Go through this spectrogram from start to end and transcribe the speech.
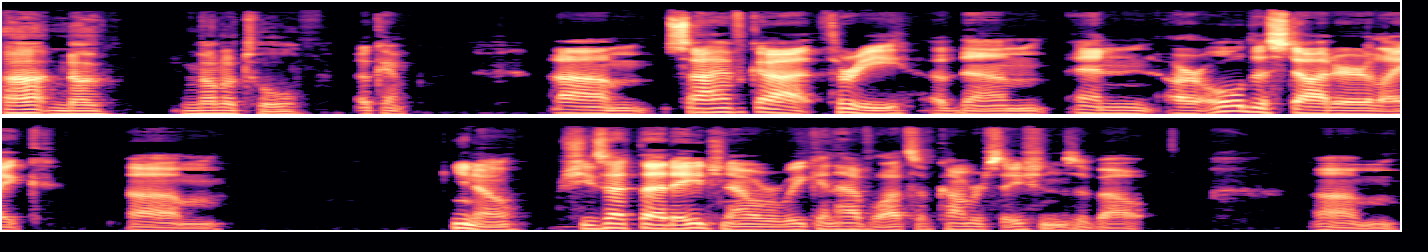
Uh, no, none at all. Okay. Um, so I've got three of them, and our oldest daughter, like, um, you know, she's at that age now where we can have lots of conversations about, um,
